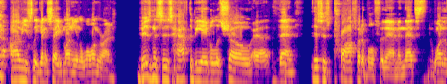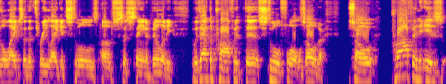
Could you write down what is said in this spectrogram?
obviously going to save money in the long run. Businesses have to be able to show uh, that this is profitable for them. And that's one of the legs of the three legged stools of sustainability. Without the profit, the stool falls over. So, profit is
